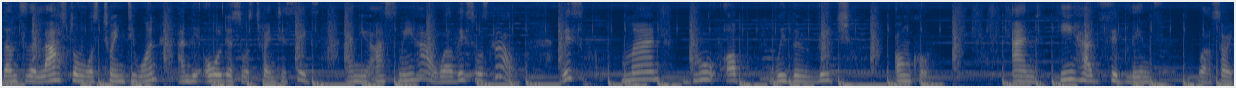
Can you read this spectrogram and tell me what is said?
Until the last one was 21 and the oldest was 26. And you ask me how? Well, this was how. This man grew up with a rich uncle and he had siblings well, sorry,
